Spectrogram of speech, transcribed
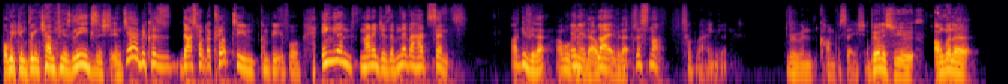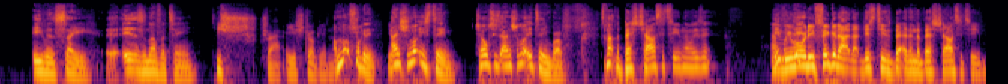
But we can bring Champions Leagues and shit into Yeah, because that's what the club team competed for. England managers have never had sense. I'll give you that. I will give you that. I will like, give you that. let's not talk about England. Ruined conversation. I'll be honest with you. I'm gonna even say it is another team. You stra- you're struggling. I'm not struggling. Ancelotti's team, Chelsea's Ancelotti team, bruv. It's not the best Chelsea team, though, is it? And Even we've it- already figured out that this team's better than the best Chelsea team.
